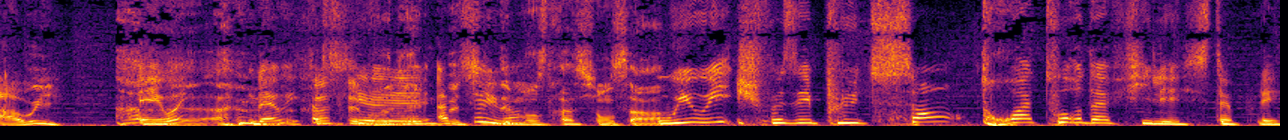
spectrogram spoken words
Ah oui. et oui, Ah, bah oui ça, parce c'est que Faudrait une petite absolument. démonstration, Sarah. Oui oui, je faisais plus de 100 trois tours d'affilée, s'il te plaît.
